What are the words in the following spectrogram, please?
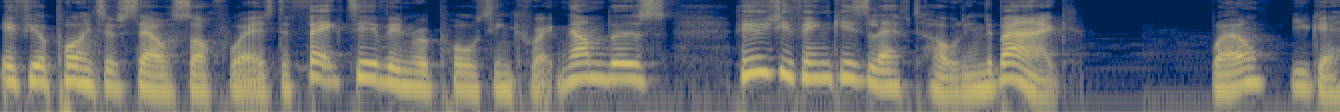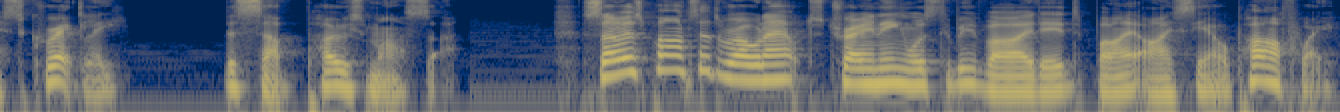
if your point of sale software is defective in reporting correct numbers, who do you think is left holding the bag? Well, you guessed correctly the sub postmaster. So, as part of the rollout, training was to be provided by ICL Pathway.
